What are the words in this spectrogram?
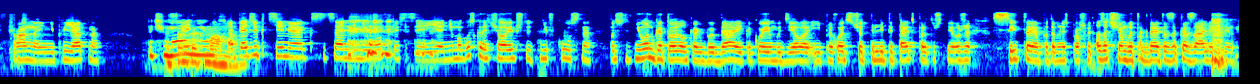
странно и неприятно. Почему Сам они... мама. Опять же, к теме к социальной неловкости. Я не могу сказать человеку, что это невкусно, потому что это не он готовил, как бы, да, и какое ему дело, и приходится что-то лепетать, потому что я уже сытая, а потом мне спрашивают, а зачем вы тогда это заказали, блин?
